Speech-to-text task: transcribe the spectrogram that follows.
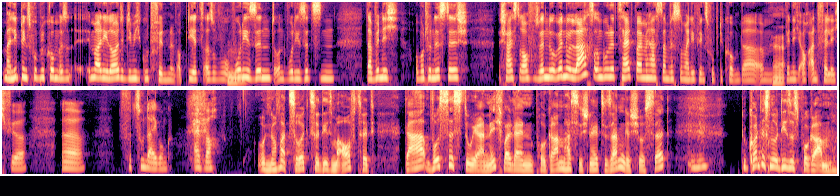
mein Lieblingspublikum sind immer die Leute, die mich gut finden. Ob die jetzt, also wo, Mhm. wo die sind und wo die sitzen, da bin ich opportunistisch. Scheiß drauf, wenn du, wenn du lachst und gute Zeit bei mir hast, dann bist du mein Lieblingspublikum. Da ähm, Ja. bin ich auch anfällig für, äh, für Zuneigung. Einfach. Und nochmal zurück zu diesem Auftritt. Da wusstest du ja nicht, weil dein Programm hast du schnell zusammengeschustert. Du konntest nur dieses Programm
